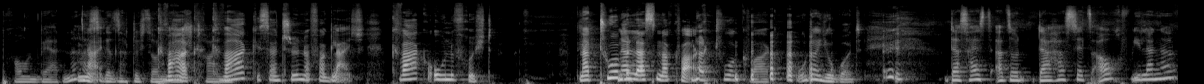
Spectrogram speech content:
braun werden, ne? Hast Nein. du gesagt, durch Quark. Sonnenstrahlen. Quark ist ein schöner Vergleich. Quark ohne Früchte. Naturbelassener Quark. Naturquark oder Joghurt. Das heißt also, da hast du jetzt auch, wie lange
